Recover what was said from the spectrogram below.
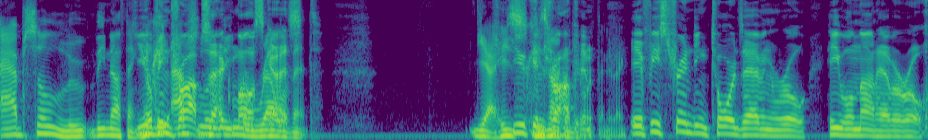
absolutely nothing. You He'll can be drop Zach Moss, guys. irrelevant. Yeah, he's You can he's drop him. worth anything. If he's trending towards having a role, he will not have a role.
